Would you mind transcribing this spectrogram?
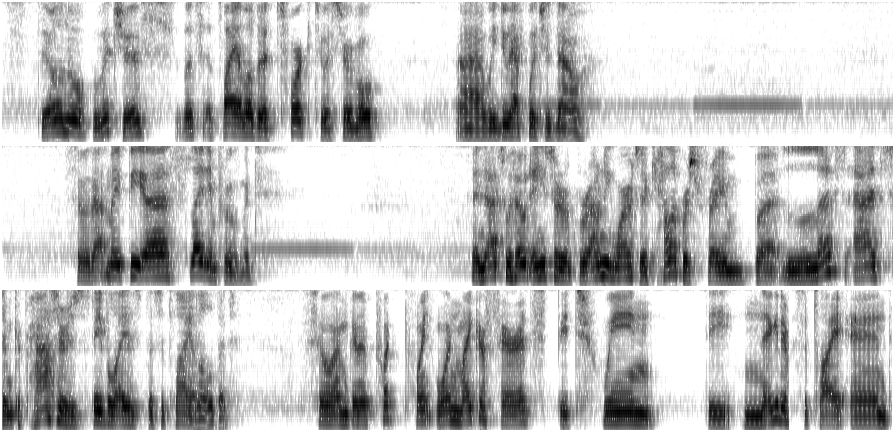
Still no glitches. Let's apply a little bit of torque to a servo. Uh, we do have glitches now. So that might be a slight improvement. And that's without any sort of grounding wire to the caliper's frame, but let's add some capacitors to stabilize the supply a little bit. So I'm going to put 0.1 microfarads between the negative supply and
